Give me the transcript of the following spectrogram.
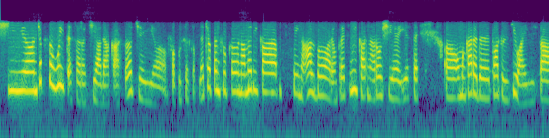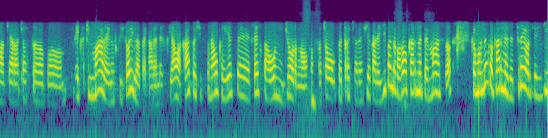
Și uh, încep să uite sărăcia de acasă, cei uh, făcuse să plece, pentru că în America pâinea albă are un preț mic, carnea roșie este uh, o mâncare de toată ziua. Exista chiar această uh, exprimare în scrisorile pe care le scriau acasă și spuneau că este festa ogni giorno, că făceau o petrecere în fiecare zi pentru că aveau carne pe masă, că mănâncă carne de trei ori pe zi,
